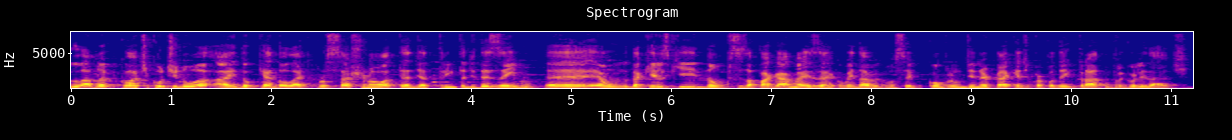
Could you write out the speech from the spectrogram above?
Lá no Epcot continua ainda o Candlelight Processional até dia 30 de dezembro. É, é um daqueles que não precisa pagar, mas é recomendável que você compre um dinner package para poder entrar com tranquilidade.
